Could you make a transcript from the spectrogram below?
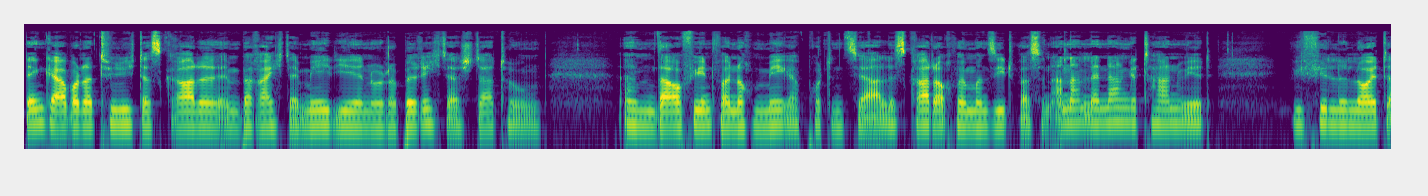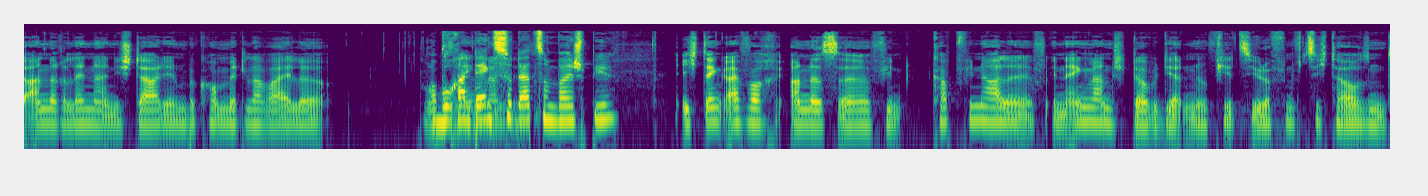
Denke aber natürlich, dass gerade im Bereich der Medien oder Berichterstattung ähm, da auf jeden Fall noch mega Potenzial ist, gerade auch wenn man sieht, was in anderen Ländern getan wird, wie viele Leute andere Länder in die Stadien bekommen mittlerweile. Woran denkst du da zum Beispiel? Ich denke einfach an das äh, Cup-Finale in England. Ich glaube, die hatten 40 oder 50.000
